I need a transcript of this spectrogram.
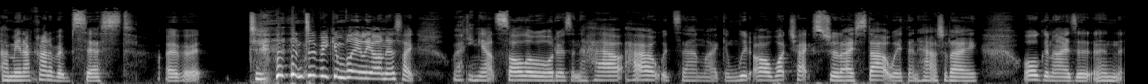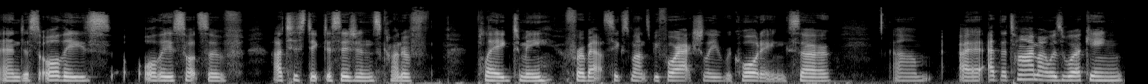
I mean, I kind of obsessed over it. To, to be completely honest, like working out solo orders and how, how it would sound like and with, oh, what tracks should I start with and how should I organize it and, and just all these, all these sorts of artistic decisions kind of plagued me for about six months before actually recording. So, um, I, at the time I was working,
